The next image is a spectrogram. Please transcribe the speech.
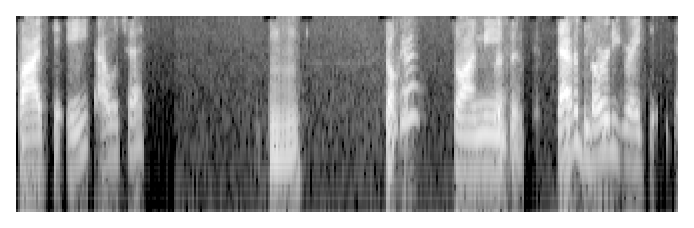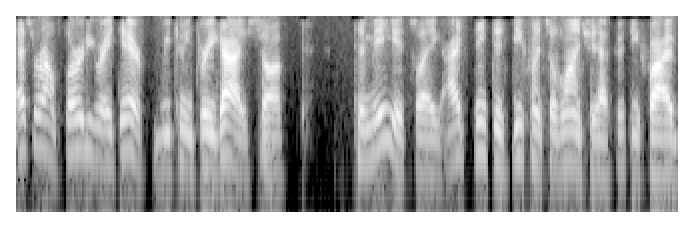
five to eight. I would say. Mhm. Okay. So I mean, Listen, that's thirty right. That's around thirty right there between three guys. So to me, it's like I think this defensive line should have 55,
